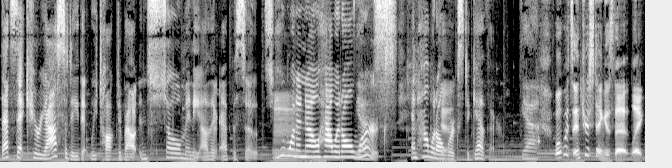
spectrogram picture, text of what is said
that's that curiosity that we talked about in so many other episodes. You Mm. want to know how it all Yes. works and how it all Yeah. works together. Yeah Well, what's interesting is that, like,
